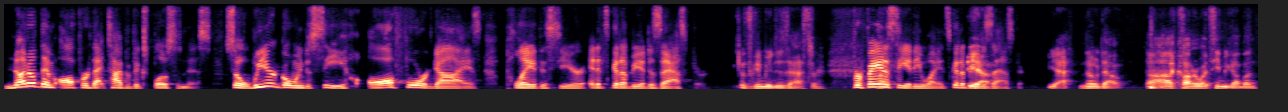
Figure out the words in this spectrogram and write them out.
None of them offered that type of explosiveness. So we are going to see all four guys play this year, and it's going to be a disaster. It's gonna be a disaster for uh, fantasy uh, anyway. It's gonna be yeah, a disaster. Yeah, no doubt. Uh, Connor, what team you got, bud?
